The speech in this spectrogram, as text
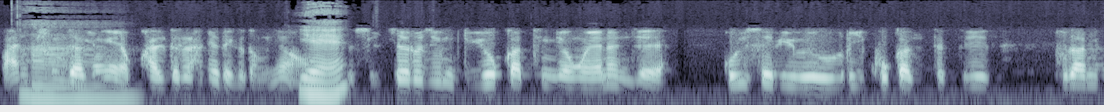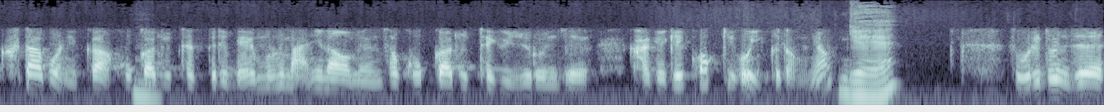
완충작용의 아. 역할들을 하게 되거든요. 예. 실제로 지금 뉴욕 같은 경우에는 이제 보유세 비율이 고가 주택들이 부담이 크다 보니까 고가 음. 주택들이 매물로 많이 나오면서 고가 주택 위주로 이제 가격이 꺾이고 있거든요. 예. 그래서 우리도 이제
